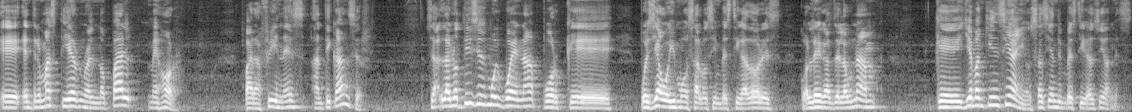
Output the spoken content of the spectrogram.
eh, entre más tierno el nopal, mejor, para fines anticáncer. O sea, la noticia es muy buena porque pues ya oímos a los investigadores, colegas de la UNAM, que llevan 15 años haciendo investigaciones.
